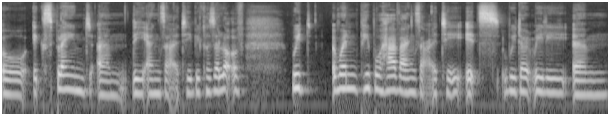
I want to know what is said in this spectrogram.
or explained um the anxiety because a lot of we when people have anxiety it's we don't really um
